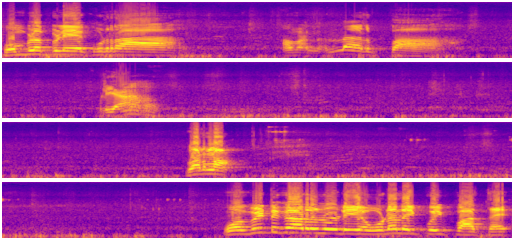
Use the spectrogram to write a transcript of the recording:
பொம்பளை பிள்ளைய கூடுறா. அவன் நல்லா இருப்பா. அப்படியா? வரலாம். உன் வீட்டுக்காரனுடைய உடலை போய் பார்த்தேன்.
